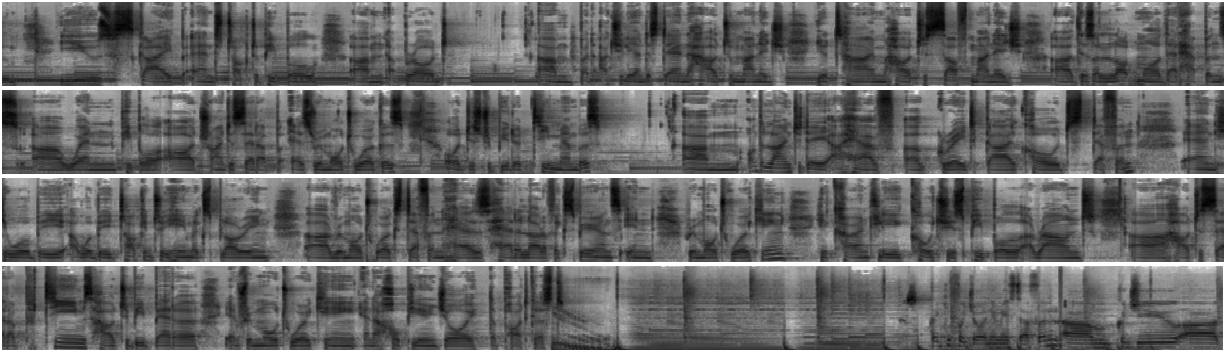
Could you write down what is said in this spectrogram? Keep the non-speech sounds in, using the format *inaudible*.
use Skype and talk to people um, abroad um, but actually understand how to manage your time, how to self manage. Uh, there's a lot more that happens uh, when people are trying to set up as remote workers or distributed team members. Um, on the line today, I have a great guy called Stefan, and he will be. I will be talking to him, exploring uh, remote work. Stefan has had a lot of experience in remote working. He currently coaches people around uh, how to set up teams, how to be better at remote working, and I hope you enjoy the podcast. Thank you for joining me, Stefan. Um, could you uh,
